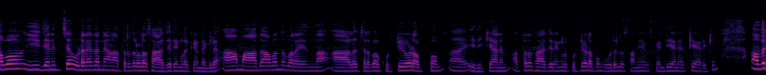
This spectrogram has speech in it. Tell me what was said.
അപ്പോൾ ഈ ജനിച്ച ഉടനെ തന്നെയാണ് അത്തരത്തിലുള്ള സാഹചര്യങ്ങളൊക്കെ ഉണ്ടെങ്കിൽ ആ മാതാവെന്ന് പറയുന്ന ആൾ ചിലപ്പോൾ കുട്ടിയോടൊപ്പം ഇരിക്കാനും അത്തരം സാഹചര്യങ്ങൾ കുട്ടിയോടൊപ്പം കൂടുതൽ സമയം സ്പെൻഡ് ചെയ്യാനൊക്കെ ആയിരിക്കും അവർ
